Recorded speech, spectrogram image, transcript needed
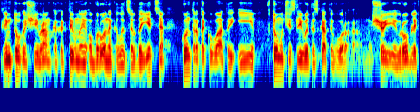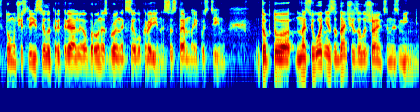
Крім того, ще й в рамках активної оборони, коли це вдається, контратакувати і в тому числі витискати ворога, що і роблять в тому числі і сили територіальної оборони збройних сил України системно і постійно. Тобто на сьогодні задачі залишаються незмінні.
